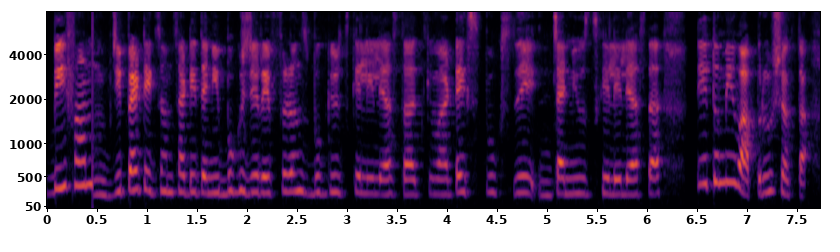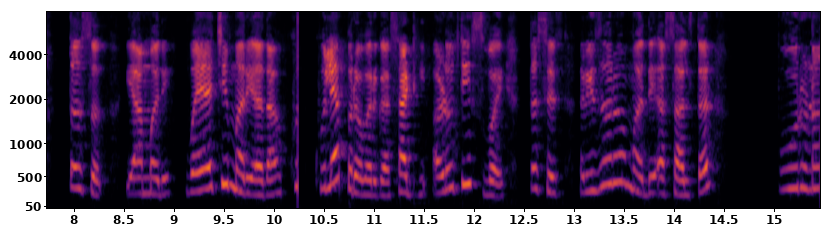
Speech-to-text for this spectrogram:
बी फार्म जी पॅट एक्झामसाठी त्यांनी बुक्स जे रेफरन्स बुक यूज केलेले असतात किंवा टेक्स्ट बुक्स जे त्यांनी यूज केलेले असतात ते तुम्ही वापरू शकता. तसंच यामध्ये वयाची मर्यादा खु खुल्या प्रवर्गासाठी अडतीस वय तसेच रिझर्वमध्ये असाल तर पूर्ण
